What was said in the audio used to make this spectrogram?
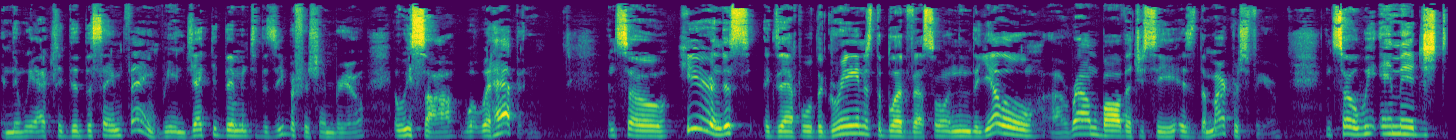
and then we actually did the same thing. We injected them into the zebrafish embryo and we saw what would happen. And so here in this example, the green is the blood vessel and then the yellow uh, round ball that you see is the microsphere. And so we imaged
